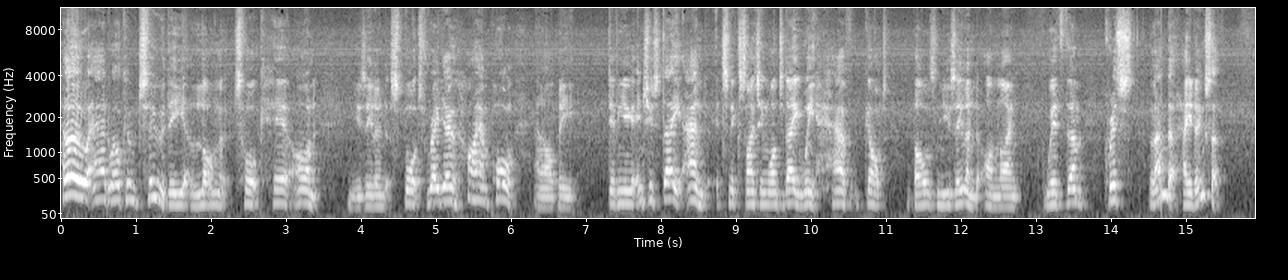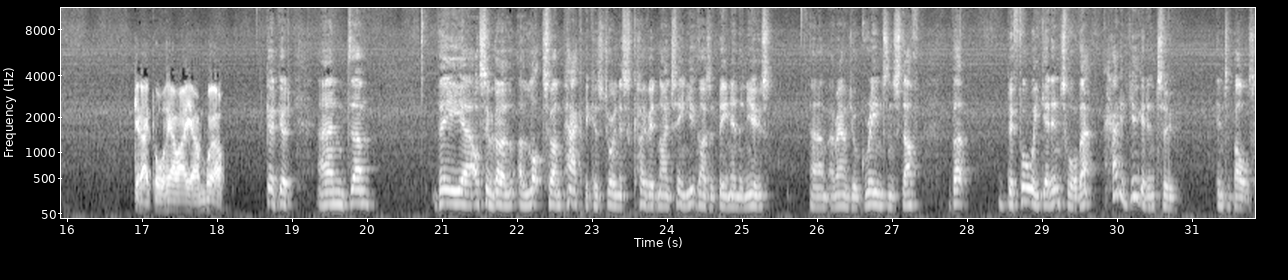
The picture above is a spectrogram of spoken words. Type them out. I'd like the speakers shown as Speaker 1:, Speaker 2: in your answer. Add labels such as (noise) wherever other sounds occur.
Speaker 1: Hello and welcome to the long talk here on New Zealand Sports Radio. Hi, I'm Paul and I'll be giving you into today. And it's an exciting one today. We have got Bowls New Zealand online with um, Chris Lander. How you doing, sir?
Speaker 2: G'day, Paul. How are you? I'm well.
Speaker 1: Good, good. And um, the uh, obviously we've got a, a, lot to unpack because during this COVID nineteen, you guys have been in the news um, around your greens and stuff. But before we get into all that, how did you get into into bowls?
